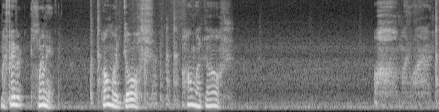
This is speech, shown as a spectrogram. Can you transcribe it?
My favorite planet. Oh my gosh. Oh my gosh. Oh my word.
